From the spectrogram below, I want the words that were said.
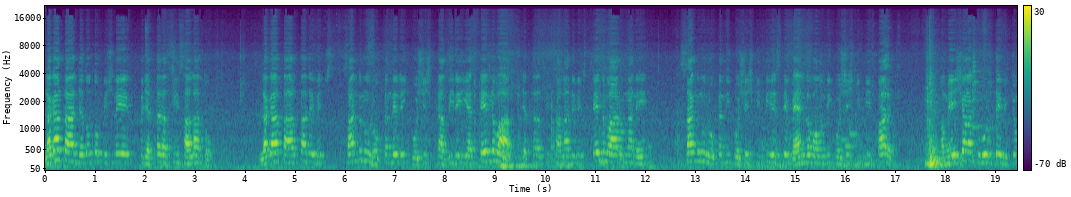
ਲਗਾਤਾਰ ਜਦੋਂ ਤੋਂ ਪਿਛਲੇ 75 80 ਸਾਲਾਂ ਤੋਂ ਲਗਾਤਾਰਤਾ ਦੇ ਵਿੱਚ ਸੰਘ ਨੂੰ ਰੋਕਣ ਦੇ ਲਈ ਕੋਸ਼ਿਸ਼ ਕਰਦੀ ਰਹੀ ਹੈ, ਤਿੰਨ ਵਾਰ 75 80 ਸਾਲਾਂ ਦੇ ਵਿੱਚ ਤਿੰਨ ਵਾਰ ਉਹਨਾਂ ਨੇ ਸੰਘ ਨੂੰ ਰੋਕਣ ਦੀ ਕੋਸ਼ਿਸ਼ ਕੀਤੀ, ਇਸ ਤੇ ਬੈਨ ਲਵਾਉਣ ਦੀ ਕੋਸ਼ਿਸ਼ ਕੀਤੀ, ਪਰ ਹਮੇਸ਼ਾ ਕੋਰਟ ਦੇ ਵਿੱਚੋਂ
